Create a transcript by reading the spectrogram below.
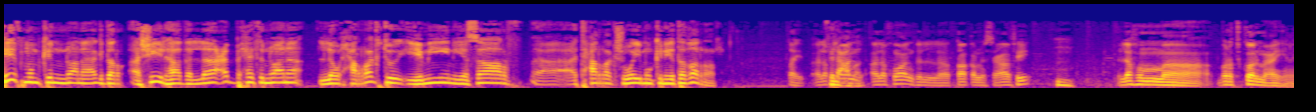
كيف ممكن أنه أنا أقدر أشيل هذا اللاعب بحيث أنه أنا لو حركته يمين يسار أتحرك شوي ممكن يتضرر؟ طيب الاخوان في الأخوان في الطاقم الإسعافي لهم آه، بروتوكول معين.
